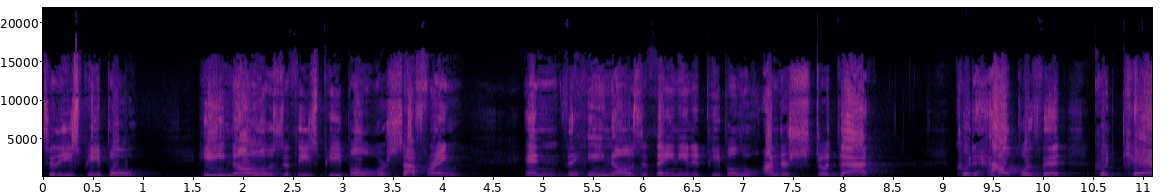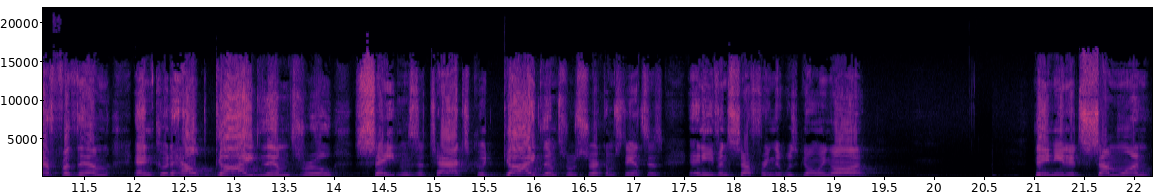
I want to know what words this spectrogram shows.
to these people, he knows that these people were suffering, and the, he knows that they needed people who understood that, could help with it, could care for them, and could help guide them through Satan's attacks, could guide them through circumstances and even suffering that was going on. They needed someone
